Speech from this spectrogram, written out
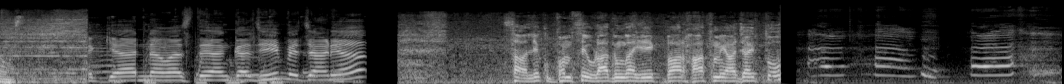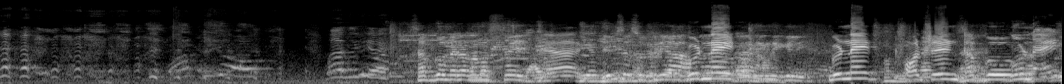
नमस्ते क्या नमस्ते अंकल जी पहचानिया साले को बम से उड़ा दूंगा एक बार हाथ में आ जाए तो सबको मेरा नमस्ते दिल से शुक्रिया गुड नाइट देखने के लिए गुड नाइट ऑल फ्रेंड्स सबको गुड नाइट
